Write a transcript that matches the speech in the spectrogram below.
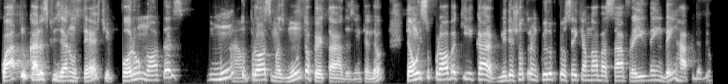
quatro caras que fizeram o teste foram notas muito Alto. próximas, muito apertadas, entendeu? Então isso prova que, cara, me deixou tranquilo porque eu sei que a nova safra aí vem bem rápida, viu?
